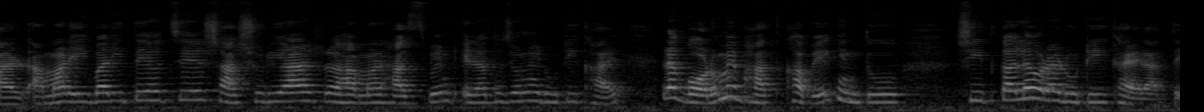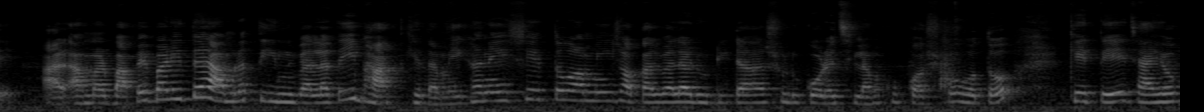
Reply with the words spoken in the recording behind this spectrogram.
আর আমার এই বাড়িতে হচ্ছে শাশুড়ি আর আমার হাজব্যান্ড এরা দুজনে রুটি খায়। এরা গরমে ভাত খাবে, কিন্তু শীতকালে ওরা রুটিই খায় রাতে। আর আমার বাপের বাড়িতে আমরা তিন বেলাতেই ভাত খেতাম। এখানে এসে তো আমি সকালবেলা রুটিটা শুরু করেছিলাম, খুব কষ্ট হতো খেতে। যাই হোক,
